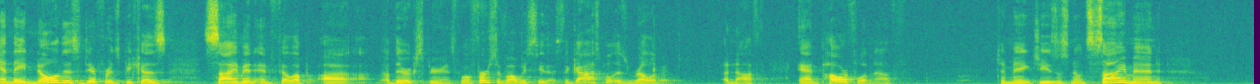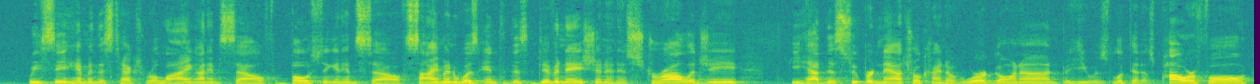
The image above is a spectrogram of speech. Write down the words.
And they know this difference because Simon and Philip uh, of their experience. Well, first of all, we see this. The gospel is relevant enough and powerful enough to make Jesus known. Simon, we see him in this text relying on himself, boasting in himself. Simon was into this divination and astrology. He had this supernatural kind of work going on, but he was looked at as powerful.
